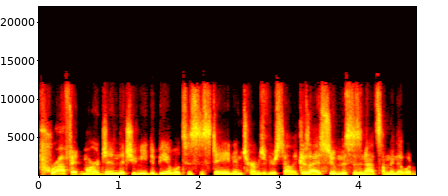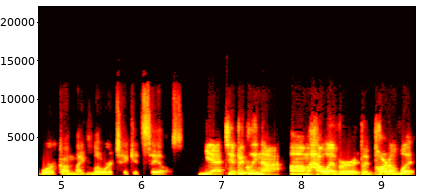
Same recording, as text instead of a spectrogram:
profit margin that you need to be able to sustain in terms of your selling? Because I assume this is not something that would work on like lower ticket sales. Yeah, typically not. Um, however, but part of what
